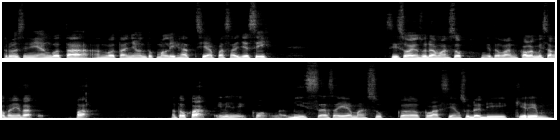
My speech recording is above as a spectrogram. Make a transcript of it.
Terus ini anggota anggotanya untuk melihat siapa saja sih siswa yang sudah masuk gitu kan. Kalau misalkan ternyata pak atau kak ini kok nggak bisa saya masuk ke kelas yang sudah dikirim?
